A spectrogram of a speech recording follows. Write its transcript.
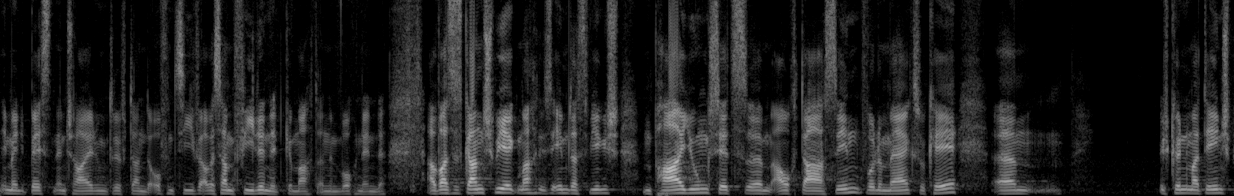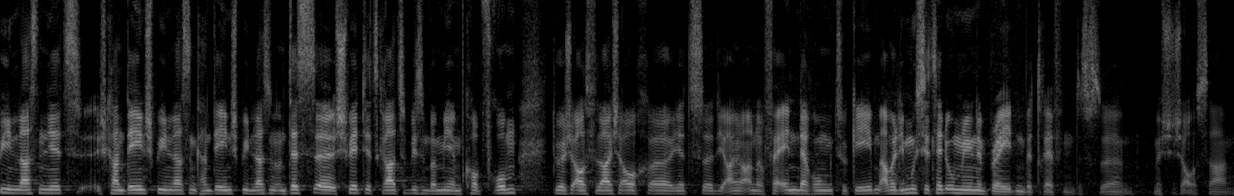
immer die besten Entscheidungen trifft an der Offensive, aber es haben viele nicht gemacht an dem Wochenende. Aber was es ganz schwierig macht, ist eben, dass wirklich ein paar Jungs jetzt ähm, auch da sind, wo du merkst, okay, ähm, ich könnte mal den spielen lassen jetzt, ich kann den spielen lassen, kann den spielen lassen. Und das äh, schwirrt jetzt gerade so ein bisschen bei mir im Kopf rum, durchaus vielleicht auch äh, jetzt äh, die eine oder andere Veränderung zu geben. Aber die muss jetzt nicht unbedingt den Braden betreffen, das äh, möchte ich auch sagen.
